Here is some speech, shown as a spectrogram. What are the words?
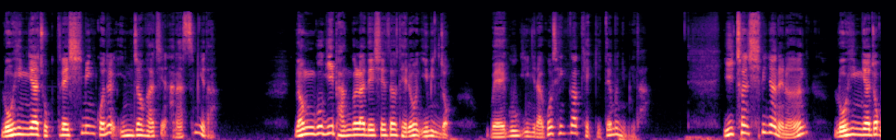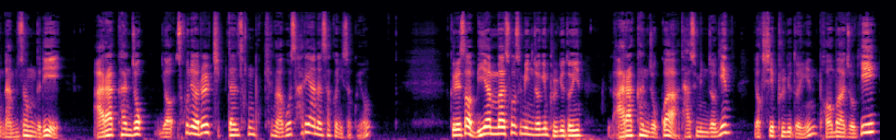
로힝야족들의 시민권을 인정하지 않았습니다. 영국이 방글라데시에서 데려온 이민족, 외국인이라고 생각했기 때문입니다. 2012년에는 로힝야족 남성들이 아라칸족 소녀를 집단 성폭행하고 살해하는 사건이 있었고요. 그래서 미얀마 소수민족인 불교도인 아라칸족과 다수민족인 역시 불교도인 버마족이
